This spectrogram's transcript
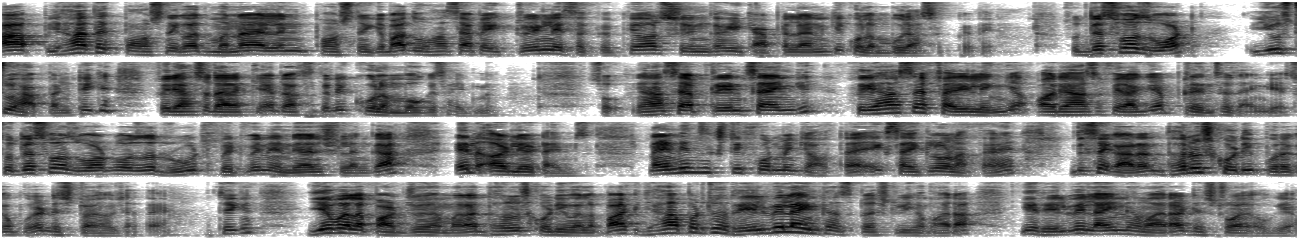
आप यहाँ तक पहुँचने के बाद मन्नार आइलैंड पहुँचने के बाद वहाँ से आप एक ट्रेन ले सकते थे और श्रीलंका की कैपिटल यानी कि कोलंबो जा सकते थे। So this was what use to happen ठीक है? फिर यहाँ से डायरेक्टली आप जा सकते थे कोलंबो के साइड में। सो so, यहाँ से आप ट्रेन से आएँगे फिर यहाँ से फेरी लेंगे और यहाँ से फिर आगे आप ट्रेन से जाएँगे। So this was what was the route between India and Sri Lanka in earlier times 1964 में क्या होता है? एक साइक्लोन आता है जिसके कारण धनुषकोडी पूरा का पूरा डिस्ट्रॉय हो जाता है ठीक है? ये वाला पार्ट जो है हमारा धनुषकोडी वाला पार्ट यहाँ पर जो रेलवे लाइन था स्पेशली हमारा ये रेलवे लाइन हमारा डिस्ट्रॉय हो गया।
